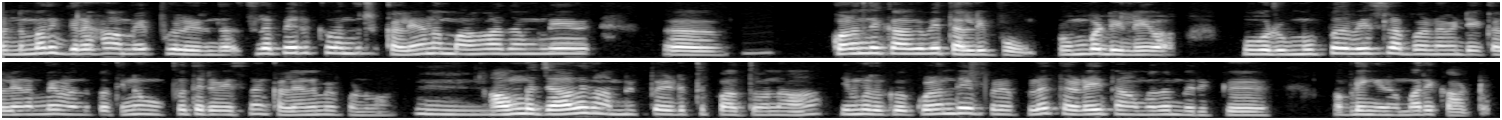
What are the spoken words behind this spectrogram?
அந்த மாதிரி கிரக அமைப்புகள் இருந்தா சில பேருக்கு வந்துட்டு கல்யாணம் ஆகாதவங்களே குழந்தைக்காகவே தள்ளி போகும். ரொம்ப டிலேவா ஒரு முப்பது வயசுல பண்ண வேண்டிய கல்யாணமே வந்து பாத்தீங்கன்னா முப்பத்தெட்டு வயசு தான் கல்யாணமே பண்ணுவாங்க. அவங்க ஜாதக அமைப்பை எடுத்து பார்த்தோம்னா இவங்களுக்கு குழந்தை பிறப்புல தடை தாமதம் இருக்கு அப்படிங்கிற மாதிரி காட்டும்.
